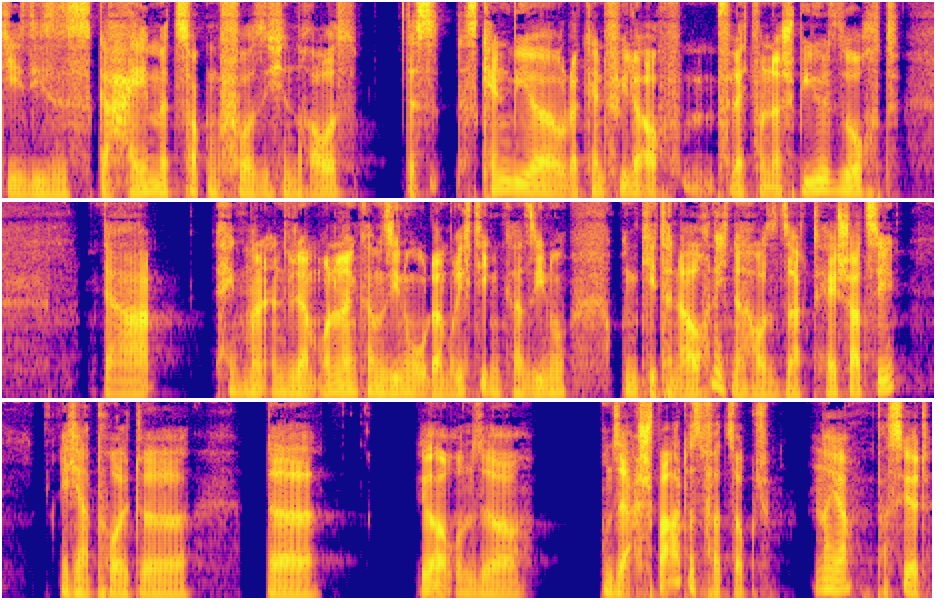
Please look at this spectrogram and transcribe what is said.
die, dieses geheime Zocken vor sich hin raus. Das, das kennen wir oder kennen viele auch vielleicht von der Spielsucht. Da hängt man entweder im Online-Casino oder im richtigen Casino und geht dann auch nicht nach Hause und sagt, hey Schatzi, ich habe heute äh, ja unser, unser Erspartes verzockt. Naja, passiert.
